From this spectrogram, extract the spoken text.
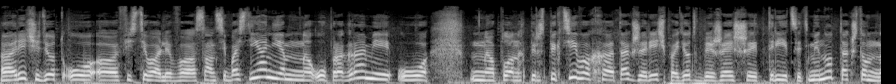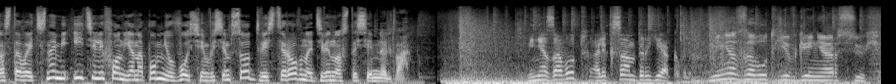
Речь идет о э, фестивале в Сан-Себастьяне, о программе, о планах, перспективах. А также речь пойдет в ближайшие 30 минут, так что оставайтесь с нами. И телефон, я напомню, 8 800 200 ровно 9702. Меня зовут Александр Яковлев. Меня зовут Евгений Арсюхин.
